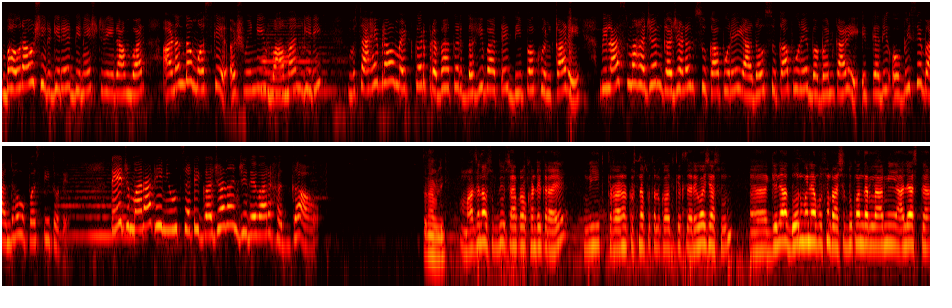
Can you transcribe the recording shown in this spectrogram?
भाऊराव शिरगिरे दिनेश श्रीरामवार आनंद मस्के अश्विनी वामनगिरी साहेबराव मेटकर प्रभाकर दहिबाते दीपक हुलकाळे विलास महाजन गजानन सुकापुरे यादव सुकापुरे बबन काळे इत्यादी ओबीसी बांधव उपस्थित होते. तेज मराठी न्यूजसाठी गजानन जिदेवार हदगाव. नावली माझं नाव सुखदेव साहेबराव खांडेकर आहे. मी राणा कृष्णापूर तालुका हदगीतला रहिवासी असून अ, गेल्या दोन महिन्यापासून राशन दुकानदाराला आम्ही आले असता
